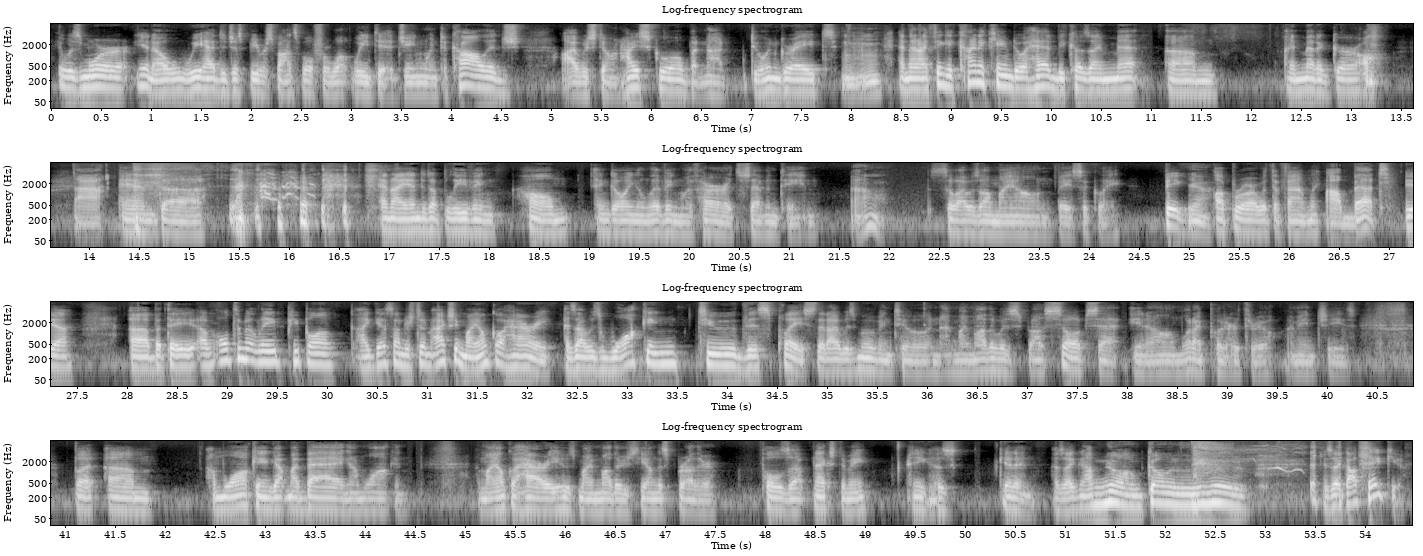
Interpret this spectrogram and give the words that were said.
it was more, you know, we had to just be responsible for what we did. Gene went to college. I was still in high school, but not doing great. And then I think it kind of came to a head because I met um, I met a girl Ah, and uh, and I ended up leaving home and going and living with her at 17. oh, So I was on my own, basically. Big Yeah. uproar with the family. I'll bet. Yeah. Uh, but they um, ultimately, people, I guess, understood. Actually, my uncle Harry, as I was walking to this place that I was moving to, and my mother was, was so upset, you know, and what I put her through. I mean, geez. But um, I'm walking, and got my bag, and I'm walking. And my uncle Harry, who's my mother's youngest brother, pulls up next to me, and he goes, "Get in." I was like, "I'm no, I'm going." to He's like, "I'll take you."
